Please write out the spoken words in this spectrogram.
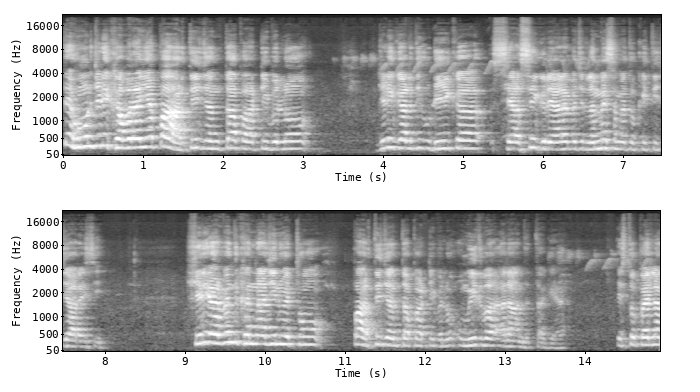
ਤੇ ਹੁਣ ਜਿਹੜੀ ਖਬਰ ਆਈ ਹੈ, ਭਾਰਤੀ ਜਨਤਾ ਪਾਰਟੀ ਵੱਲੋਂ ਜਿਹੜੀ ਗੱਲ ਦੀ ਉਡੀਕ ਸਿਆਸੀ ਗਲਿਆਰਿਆਂ ਵਿੱਚ ਲੰਮੇ ਸਮੇਂ ਤੋਂ ਕੀਤੀ ਜਾ ਰਹੀ ਸੀ, ਸ਼੍ਰੀ ਅਰਵਿੰਦ ਖੰਨਾ ਜੀ ਨੂੰ ਇੱਥੋਂ ਭਾਰਤੀ ਜਨਤਾ ਪਾਰਟੀ ਵੱਲੋਂ ਉਮੀਦਵਾਰ ਐਲਾਨ ਦਿੱਤਾ ਗਿਆ ਇਸ ਤੋਂ ਪਹਿਲਾਂ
